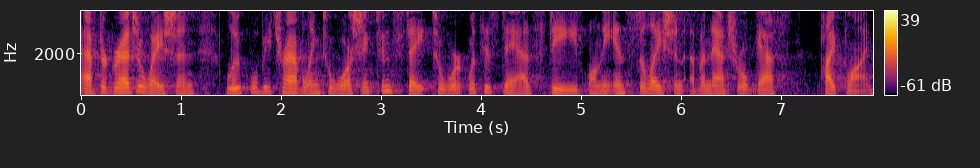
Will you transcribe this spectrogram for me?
After graduation, Luke will be traveling to Washington State to work with his dad, Steve, on the installation of a natural gas pipeline.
